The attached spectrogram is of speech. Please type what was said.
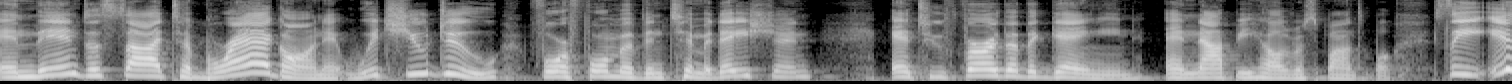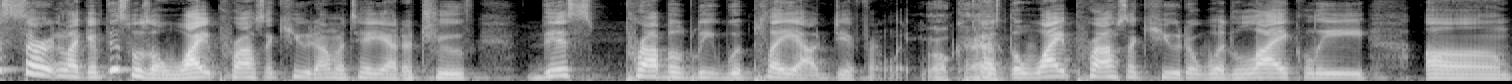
And then decide to brag on it, which you do for a form of intimidation and to further the gain and not be held responsible. See, it's certain, like if this was a white prosecutor, I'm gonna tell you the truth, this probably would play out differently. Okay. Because the white prosecutor would likely um,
